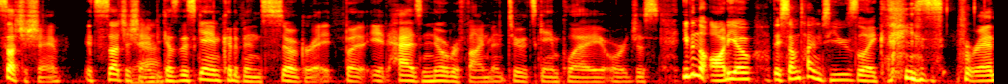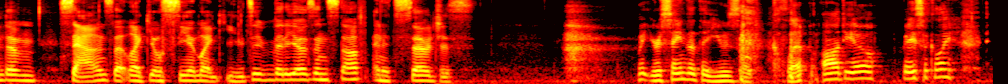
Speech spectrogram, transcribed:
such a shame. It's such a shame Yeah. because this game could have been so great, but it has no refinement to its gameplay or just even the audio. They sometimes use like these random sounds that like you'll see in like YouTube videos and stuff, and it's so just Wait, you're saying that they use like clip audio, basically?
